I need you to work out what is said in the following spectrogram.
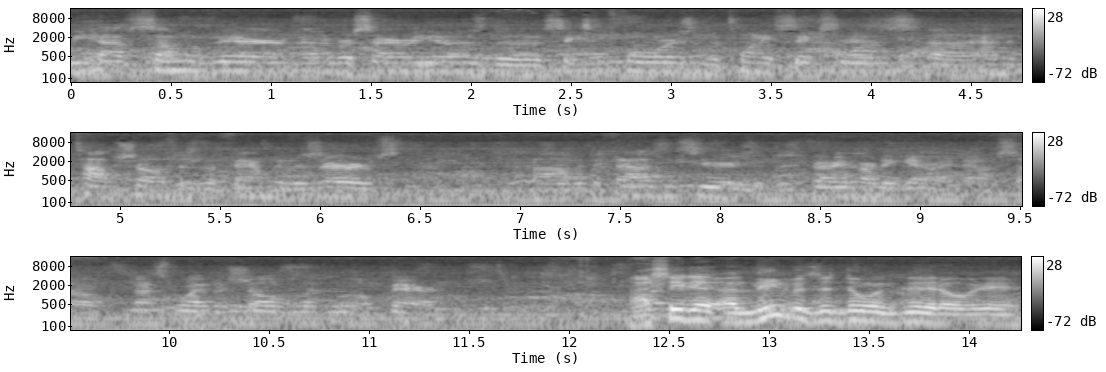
we have some of their anniversarios, the 64s and the 26s, uh, and the top shelf is the family reserves. Uh, but the thousand series it's just very hard to get right now, so that's why the shelves look a little bare. I see the Olivas are doing good over here.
